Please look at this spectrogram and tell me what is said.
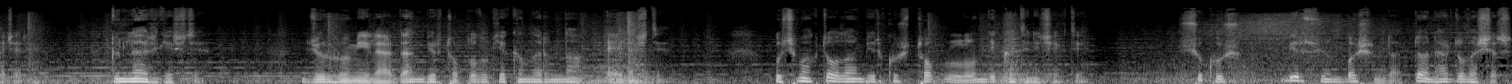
Hacer'i. Günler geçti. Cürhumilerden bir topluluk yakınlarına eğleşti. Uçmakta olan bir kuş topluluğun dikkatini çekti. Şu kuş bir suyun başında döner dolaşır.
